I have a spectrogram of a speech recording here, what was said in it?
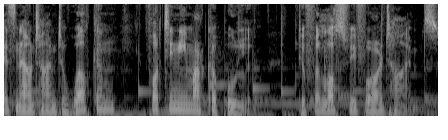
It's now time to welcome Fotini Markopoulou to Philosophy for Our Times.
